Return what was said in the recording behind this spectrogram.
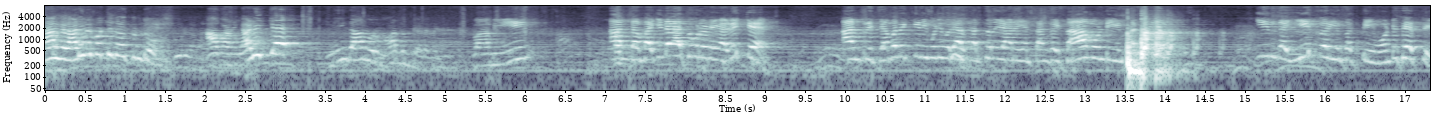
நாங்கள் அடிமைப்பட்டு கிடக்கின்றோம். அவனை அழிக்க நீதான் ஒரு மார்க்கம் தேட வேண்டும். சுவாமி அந்த மகிடாசூரனை அழிக்க அன்று ஜமதக்கினி முனிவரால் கற்சலையான என் தங்கை சாமுண்டியின் சக்தியும் இந்த ஈஸ்வரியின் சக்தியும் ஒன்று சேர்த்து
